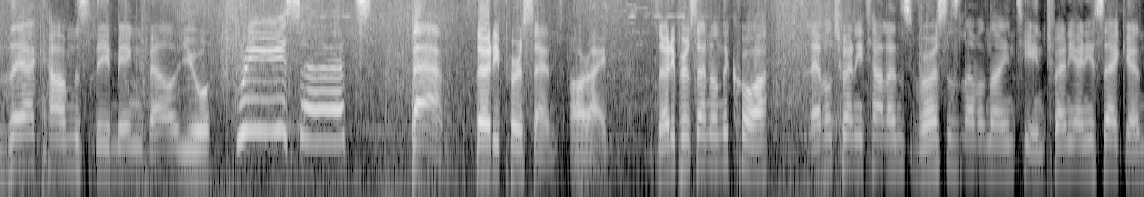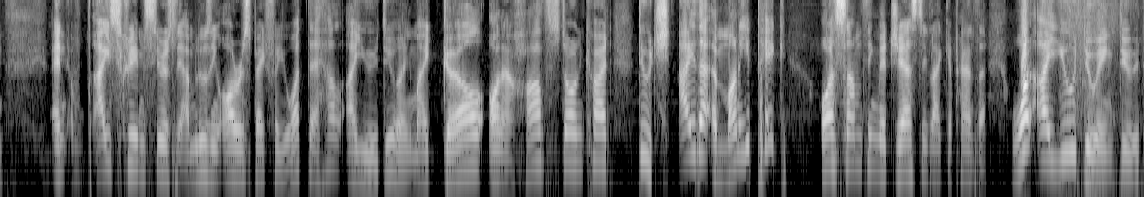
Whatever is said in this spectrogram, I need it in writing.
There comes Li Ming value. Resets! Bam! 30%. Alright. 30% on the core. Level 20 talents versus level 19. 20 any second. And Ice Cream, seriously, I'm losing all respect for you. What the hell are you doing? My girl on a Hearthstone card? Dude, either a money pick or something majestic like a panther. What are you doing, dude?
